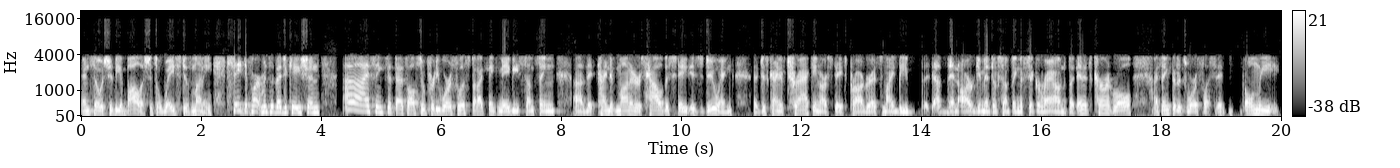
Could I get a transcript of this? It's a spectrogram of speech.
and so it should be abolished. It's a waste of money. State departments of education, uh, I think that that's also pretty worthless, but I think maybe something uh, that kind of monitors how the state is doing, uh, just kind of tracking our state's progress might be uh, an argument of something to stick around. But in its current role, I think that it's worthless. It only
